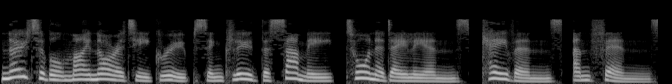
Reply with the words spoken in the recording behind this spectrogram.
Notable minority groups include the Sami, Tornedalians, Kvens, and Finns.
